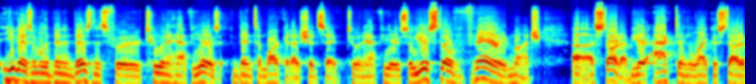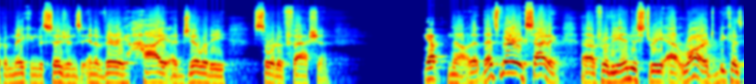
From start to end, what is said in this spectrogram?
You guys have only been in business for two and a half years been to market i should say two and a half years. So you're still very much a startup. You're acting like a startup and making decisions in a very high agility sort of fashion Yep. No, that, that's very exciting uh, for the industry at large because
